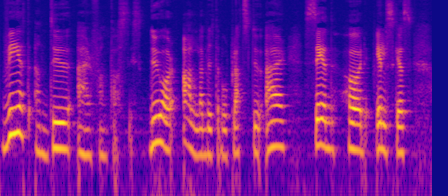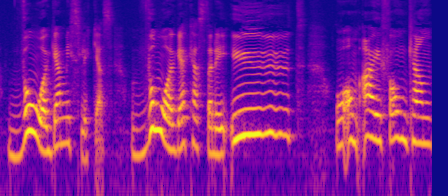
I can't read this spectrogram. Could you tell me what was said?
Vet att du är fantastisk. Du har alla bitar på plats. Du är sedd, hörd, älskas. Våga misslyckas. Våga kasta dig ut. Och om iPhone kan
